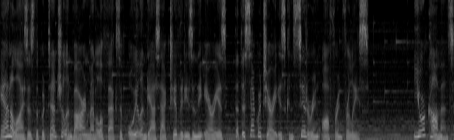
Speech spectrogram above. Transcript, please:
analyzes the potential environmental effects of oil and gas activities in the areas that the Secretary is considering offering for lease. Your comments,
